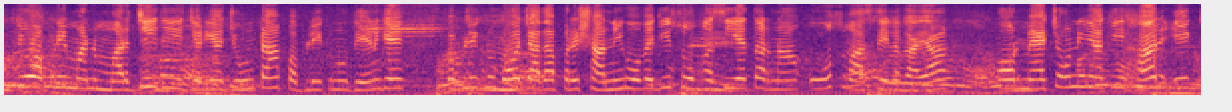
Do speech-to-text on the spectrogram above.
ਤੇ ਉਹ ਆਪਣੀ ਮਨ ਮਰਜ਼ੀ ਦੀ ਜਿਹੜੀਆਂ ਯੂਨਿਟਾਂ ਪਬਲਿਕ ਨੂੰ ਦੇਣਗੇ। ਪਬਲਿਕ ਨੂੰ ਬਹੁਤ ਜ਼ਿਆਦਾ ਪਰੇਸ਼ਾਨੀ ਹੋਵੇਗੀ, ਸੋ ਅਸੀਂ ਇਹ ਧਰਨਾ ਉਸ ਵਾਸਤੇ ਲਗਾਇਆ। ਔਰ ਮੈਂ ਚਾਹੁੰਦੀ ਹਾਂ ਕਿ ਹਰ ਇੱਕ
